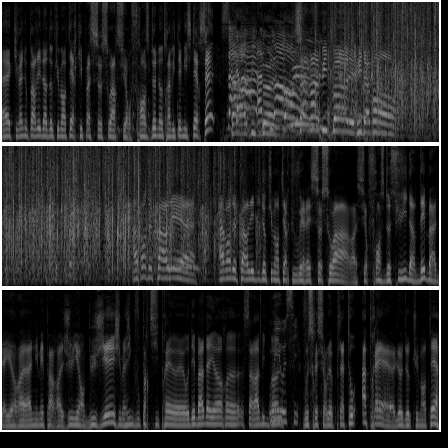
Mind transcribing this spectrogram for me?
euh, qui va nous parler d'un documentaire qui passe ce soir sur France 2. Notre invité mystère, c'est Sarah Bitbol. Sarah Bitbol, évidemment. Avant de parler, euh, avant de parler du documentaire que vous verrez ce soir sur France 2, suivi d'un débat d'ailleurs euh, animé par euh, Julien Bugier. J'imagine que vous participerez euh, au débat d'ailleurs, euh, Sarah Bitbol. Oui, aussi. Vous serez sur le plateau après euh, le documentaire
